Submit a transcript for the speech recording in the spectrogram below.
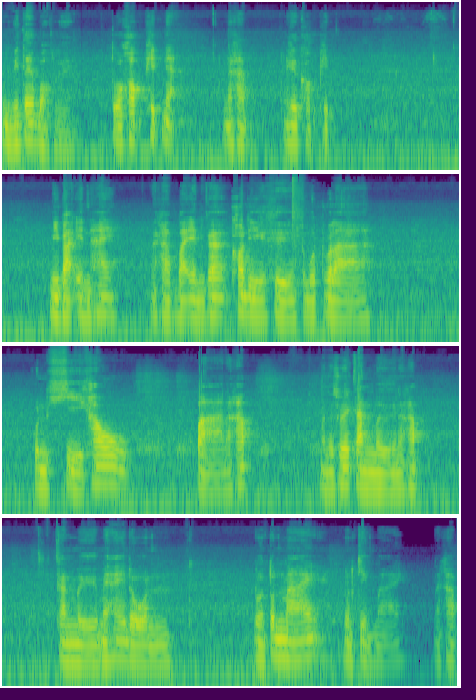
มีมิเตอร์บอกเลย ตัวคอกพิทเนี่ยนะครับนี่คือคอกพิทมีบาร์เอ็นให้นะครับบาร์เอ็นก็ข้อดีก็คือสมมติเวลา คุณขี่เข้าป่านะครับ มันจะช่วยกันมือนะครับ กันมือไม่ให้โดน โดนต้นไม้ โดนกิ่งไม้นะครับ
